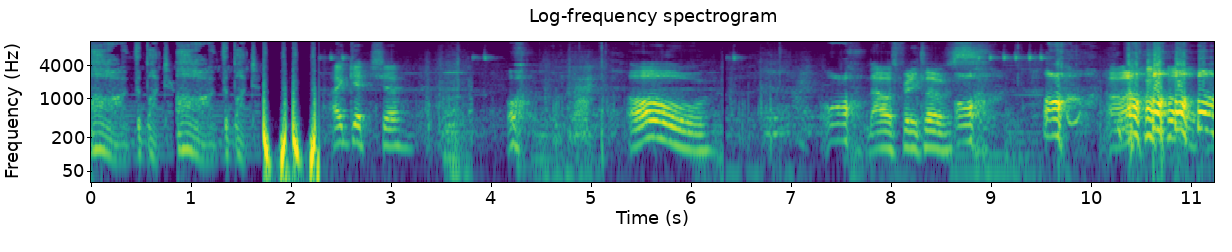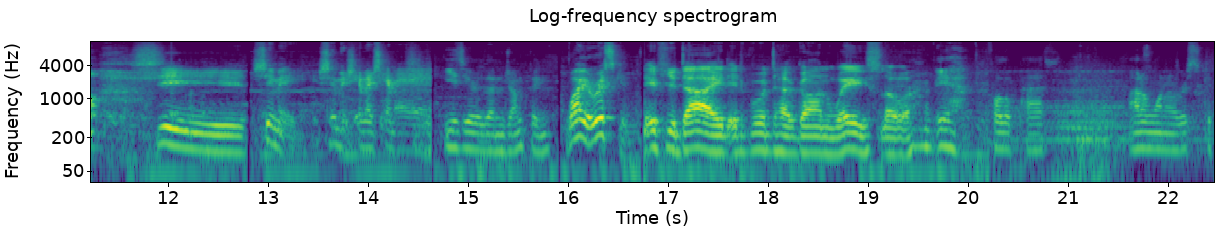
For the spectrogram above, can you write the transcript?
Ah, the butt. Ah, the butt. I get you. Oh. Oh. Oh. That was pretty close. Oh. Oh. Oh. Shit. Shimmy. Shimmy, shimmy, shimmy. Easier than jumping. Why you risk it? If you died, it would have gone way slower. Yeah. Follow path. I don't want to risk it.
